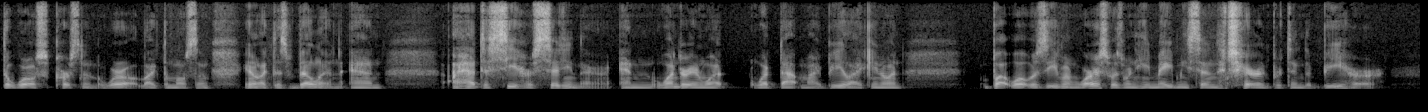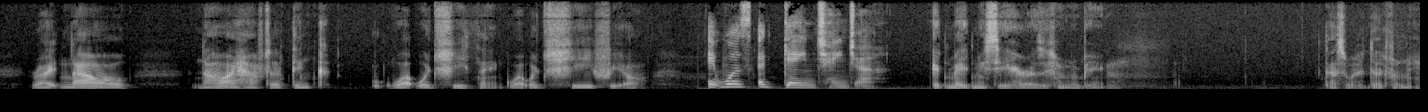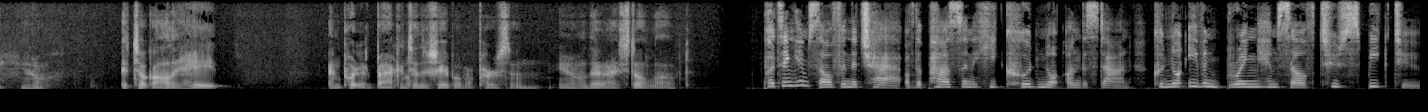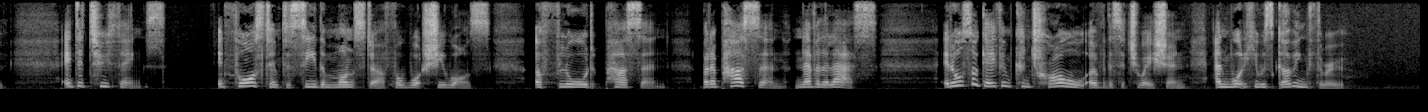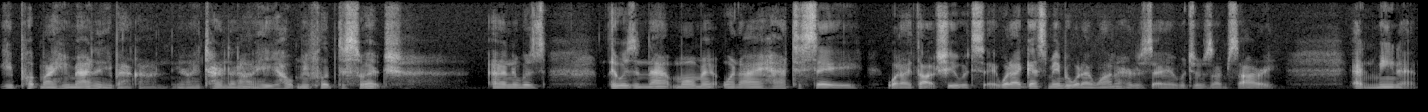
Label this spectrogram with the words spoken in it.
the worst person in the world, like the most, um, you know, like this villain. And I had to see her sitting there and wondering what what that might be like, you know. And but what was even worse was when he made me sit in the chair and pretend to be her. Right now, now I have to think what would she think? What would she feel? It was a game changer. It made me see her as a human being. That's what it did for me, you know. It took all the hate and put it back into the shape of a person, you know, that I still loved. Putting himself in the chair of the person he could not understand, could not even bring himself to speak to, it did two things. It forced him to see the monster for what she was a flawed person, but a person nevertheless. It also gave him control over the situation and what he was going through. He put my humanity back on. You know, he turned it on. He helped me flip the switch. And it was it was in that moment when I had to say what I thought she would say, what I guess maybe what I wanted her to say, which was I'm sorry and mean it.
